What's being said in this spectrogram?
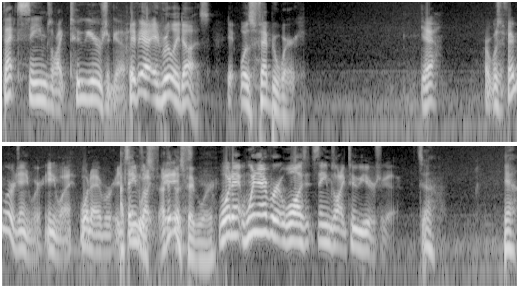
That seems like two years ago. It, yeah, it really does. It was February. Yeah. Or was it February or January? Anyway, whatever. It I think it was. Like, I think it was February. What, whenever it was, it seems like two years ago. Uh, yeah.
